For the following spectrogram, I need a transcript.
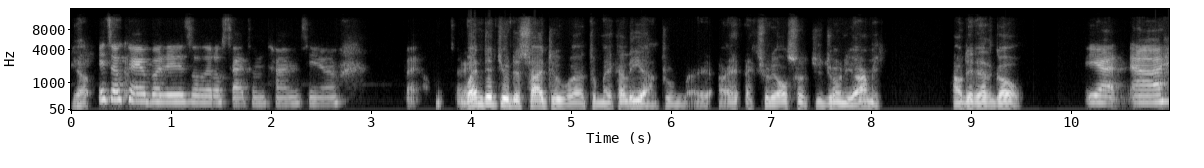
yeah, it's okay, but it is a little sad sometimes, you know. But when did you decide to uh, to make Aliyah to uh, actually also to join the army? How did that go? Yeah, uh,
